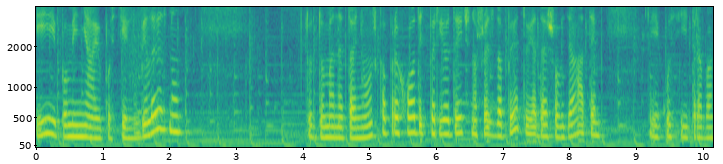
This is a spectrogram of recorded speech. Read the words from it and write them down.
І поміняю постільну білизну. Тут до мене Танюшка приходить періодично, щось запитує, де що взяти. Якусь їй треба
